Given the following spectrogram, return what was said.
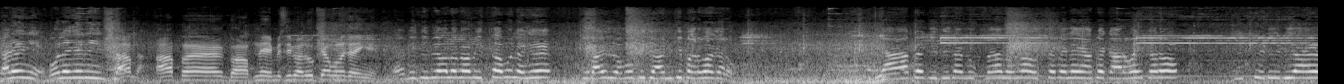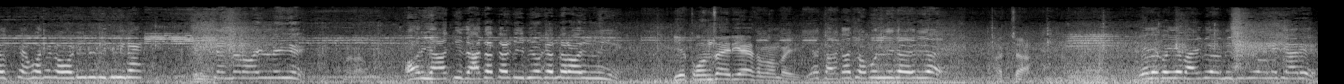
करेंगे बोलेंगे नहीं आप अपने एमएससीबी वालों को क्या बोलना चाहेंगे? एमईसीबी वालों को हम इतना बोलेंगे कि भाई लोगों की जान की परवाह करो। यहाँ पे किसी का नुकसान होगा उससे पहले यहाँ पे कार्रवाई करो। जिसकी डीबिया है उसके वो ओडी भी रही है। इसके अंदर ऑयल नहीं है। और यहाँ की ज़्यादातर डीबियों के अंदर ऑयल नहीं है। ये कौन सा एरिया है सलमान भाई? ये खड़का चौबुल्ली का एरिया है। अच्छा। ये देखो ये भाई भी एमईसीबी वाले जा रहे हैं।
